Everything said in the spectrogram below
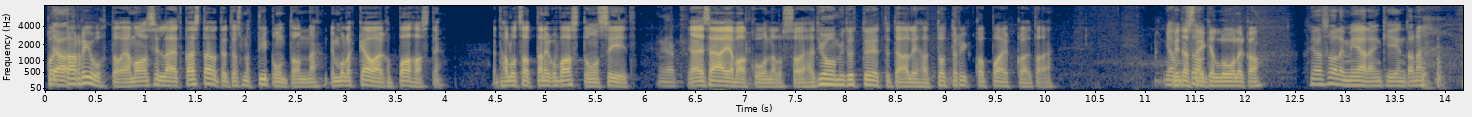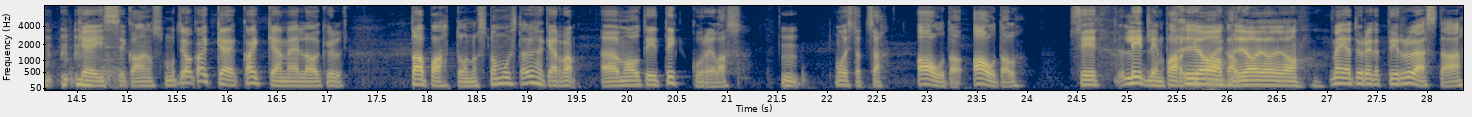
koittaa Ja- riuhtoa. Ja mä oon silleen, että kai sä että jos mä tipun tonne, niin mulle käy aika pahasti. Että haluat ottaa niinku vastuun siitä. Jep. Ja ei se äijä vaan kuunnellut, se on ihan, että joo, mitä teette täällä ihan, että te ootte rikkoa paikkoja tai Joo, mitä se, ikin luulikaan. Joo, se oli mielenkiintoinen keissi kanssa. Mutta joo, kaikkea, kaikkea meillä on kyllä tapahtunut. Sitten mä muistan yhden kerran, ää, me oltiin Tikkurilas. Mm. Muistat sä? Auto, autolla. Siitä Lidlin Joo, parkkipaikalla. joo, joo, joo. Meidät yritettiin ryöstää.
